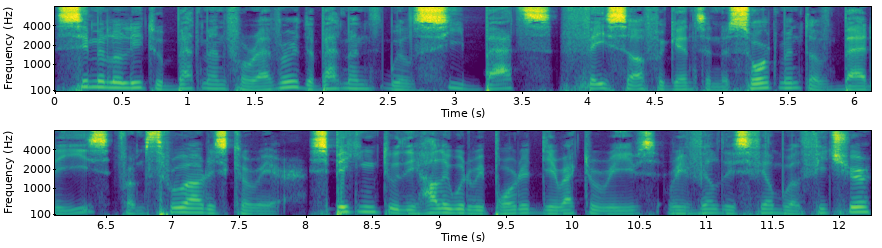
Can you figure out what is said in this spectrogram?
Similarly to Batman Forever, the Batman will see Bats face off against an assortment of baddies from throughout his career. Speaking to the Hollywood Reporter, director Reeves revealed his film will feature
